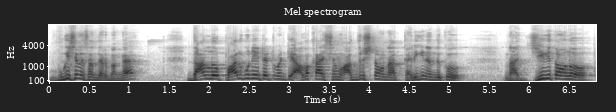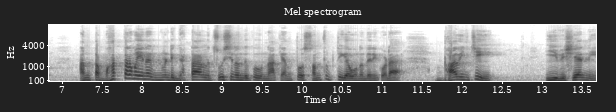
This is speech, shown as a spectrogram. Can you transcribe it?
ముగిసిన సందర్భంగా దానిలో పాల్గొనేటటువంటి అవకాశం అదృష్టం నాకు కలిగినందుకు నా జీవితంలో అంత మహత్తరమైనటువంటి ఘట్టాలను చూసినందుకు నాకు ఎంతో సంతృప్తిగా ఉన్నదని కూడా భావించి ఈ విషయాన్ని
